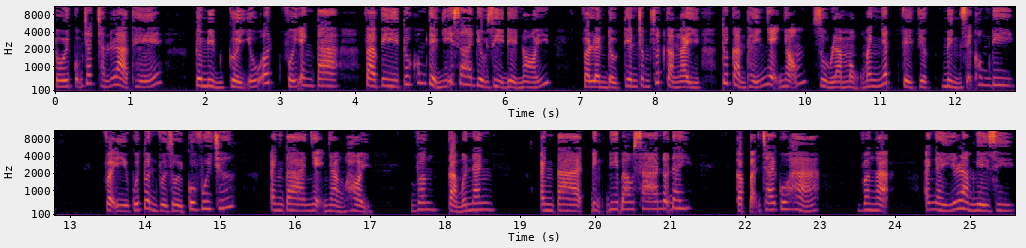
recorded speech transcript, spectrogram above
Tôi cũng chắc chắn là thế. Tôi mỉm cười yếu ớt với anh ta và vì tôi không thể nghĩ ra điều gì để nói, và lần đầu tiên trong suốt cả ngày, tôi cảm thấy nhẹ nhõm dù là mỏng manh nhất về việc mình sẽ không đi. Vậy cuối tuần vừa rồi cô vui chứ? Anh ta nhẹ nhàng hỏi. Vâng, cảm ơn anh. Anh ta định đi bao xa nữa đây? Gặp bạn trai cô hả? Vâng ạ. Anh ấy làm nghề gì?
